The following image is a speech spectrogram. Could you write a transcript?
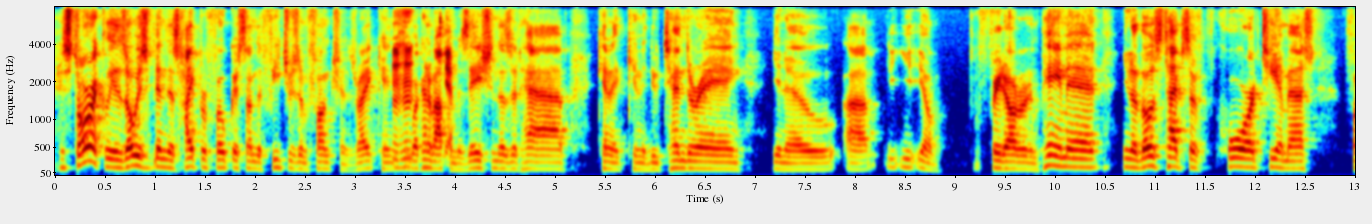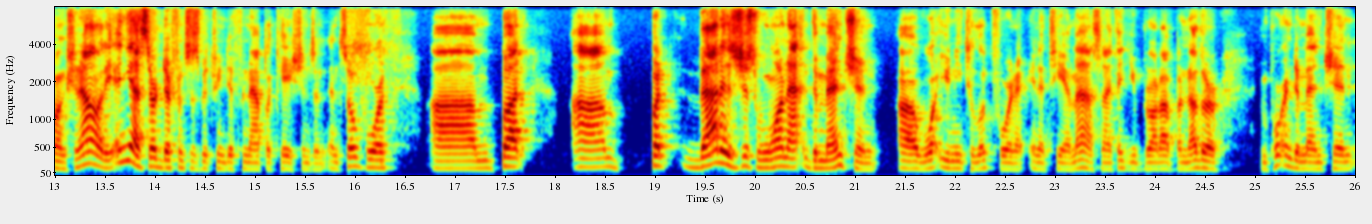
historically there's always been this hyper focus on the features and functions right? Can mm-hmm. what kind of optimization yeah. does it have? Can it can it do tendering? You know uh, you, you, know freight order and payment you know those types of core tms functionality. And yes there are differences between different applications and, and so forth um, but um, but that is just one dimension of what you need to look for in a, in a tms and i think you brought up another important dimension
